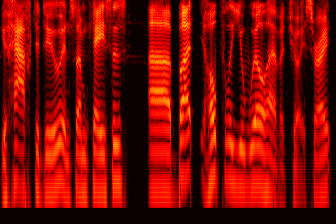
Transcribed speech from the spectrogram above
you have to do in some cases. Uh, but hopefully you will have a choice, right?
